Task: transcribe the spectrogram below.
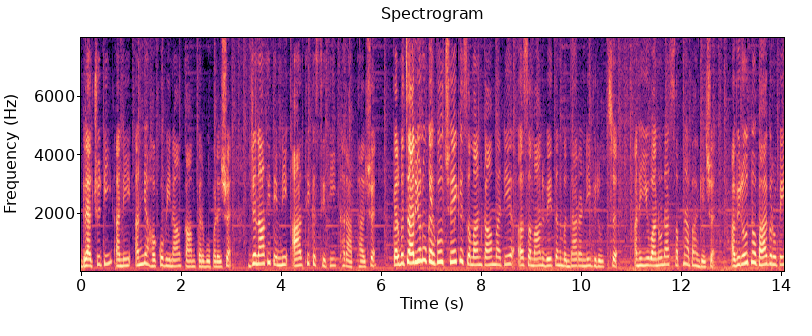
ગ્રેચ્યુટી અને અન્ય હકો વિના કામ કરવું પડે છે, જેનાથી તેમની આર્થિક સ્થિતિ ખરાબ થાય છે. કર્મચારીઓનું કહેવું છે કે સમાન કામ માટે અસમાન વેતન બંધારણની વિરુદ્ધ છે અને યુવાનોના સપના ભાંગે છે. આ વિરોધનો ભાગરૂપે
